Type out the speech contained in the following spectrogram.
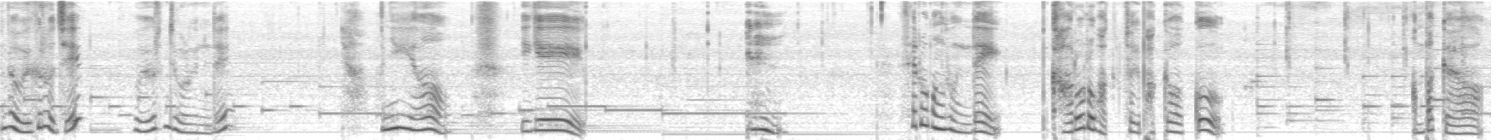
근데 왜 그러지? 왜 그런지 모르겠는데? 아니에요. 이게 새로 방송인데 가로로 갑자기 바뀌어갖고 안 바뀌어요.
